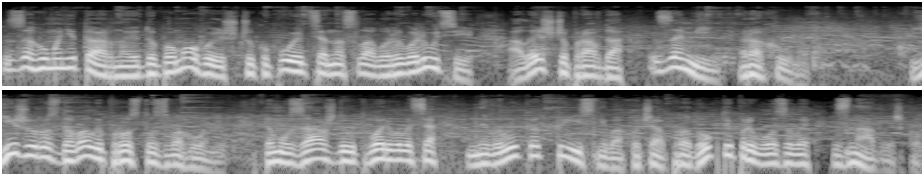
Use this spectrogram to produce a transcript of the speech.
за гуманітарною допомогою, що купується на славу революції, але щоправда за мій рахунок. Їжу роздавали просто з вагонів, тому завжди утворювалася невелика тиснява, хоча продукти привозили з надлишком.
